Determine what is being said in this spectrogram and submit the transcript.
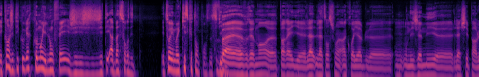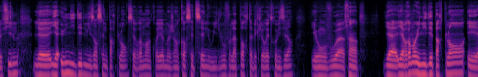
Et quand j'ai découvert comment ils l'ont fait, j'étais abasourdi. Et toi, Emery, qu'est-ce que t'en penses de ce film? Bah vraiment, euh, pareil, euh, la, la tension est incroyable. euh, on n'est jamais euh, lâché par le film. Il y a une idée de mise en scène par plan, c'est vraiment incroyable. Moi j'ai encore cette scène où il ouvre la porte avec le rétroviseur et on voit, enfin, il y a, il y a vraiment une idée par plan et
